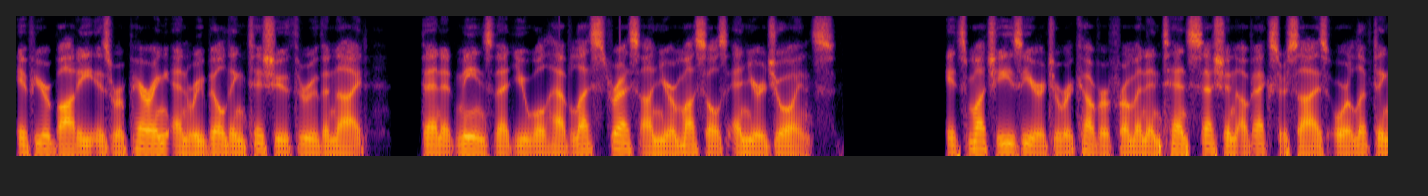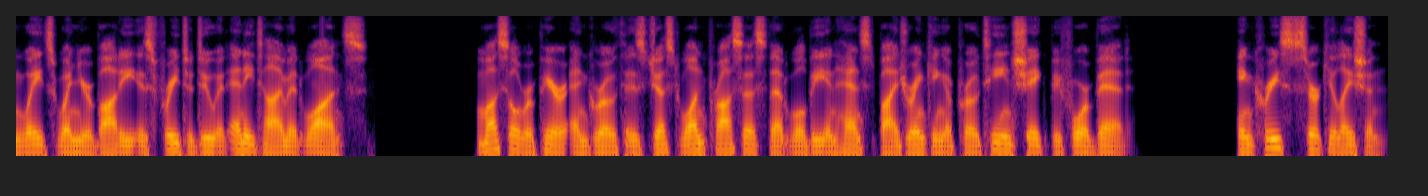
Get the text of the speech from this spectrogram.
If your body is repairing and rebuilding tissue through the night, then it means that you will have less stress on your muscles and your joints. It's much easier to recover from an intense session of exercise or lifting weights when your body is free to do it anytime it wants. Muscle repair and growth is just one process that will be enhanced by drinking a protein shake before bed. Increased circulation.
